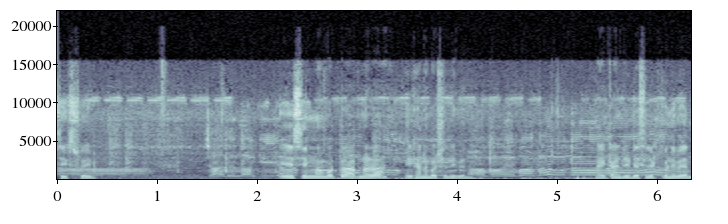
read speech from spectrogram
six five এই সিম নম্বরটা আপনারা এখানে বসে দিবেন। এই কান্ট্রিটা সিলেক্ট করে নেবেন।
